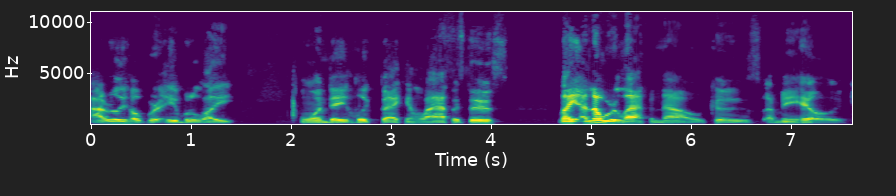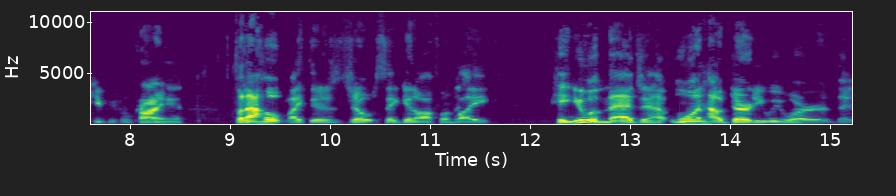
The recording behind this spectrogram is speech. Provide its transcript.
I really hope we're able to like one day look back and laugh at this. Like I know we're laughing now because I mean, hell, it keep you from crying. But I hope like there's jokes that get off on like, can you imagine how, one how dirty we were that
